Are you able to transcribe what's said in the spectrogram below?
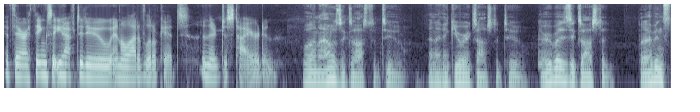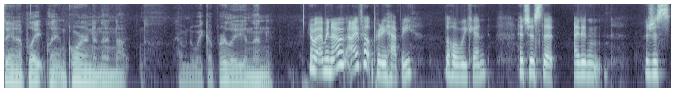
if there are things that you have to do and a lot of little kids and they're just tired and Well, and I was exhausted too. And I think you were exhausted too. Everybody's exhausted. But I've been staying up late planting corn and then not having to wake up early and then Yeah, but I mean, I, I felt pretty happy the whole weekend. It's just that I didn't. There's just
